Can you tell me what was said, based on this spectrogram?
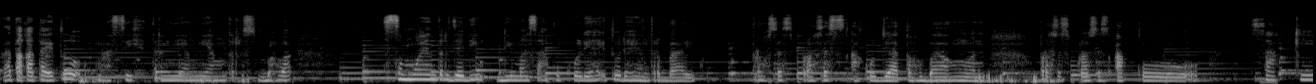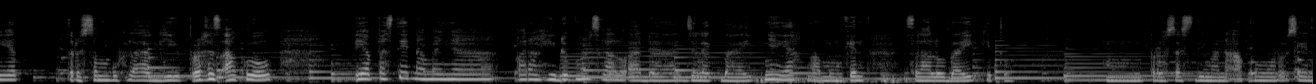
Kata-kata itu masih terngiang-ngiang terus bahwa semua yang terjadi di masa aku kuliah itu udah yang terbaik proses-proses aku jatuh bangun proses-proses aku sakit terus sembuh lagi proses aku ya pasti namanya orang hidup mah selalu ada jelek baiknya ya nggak mungkin selalu baik gitu. Hmm, proses di mana aku ngurusin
